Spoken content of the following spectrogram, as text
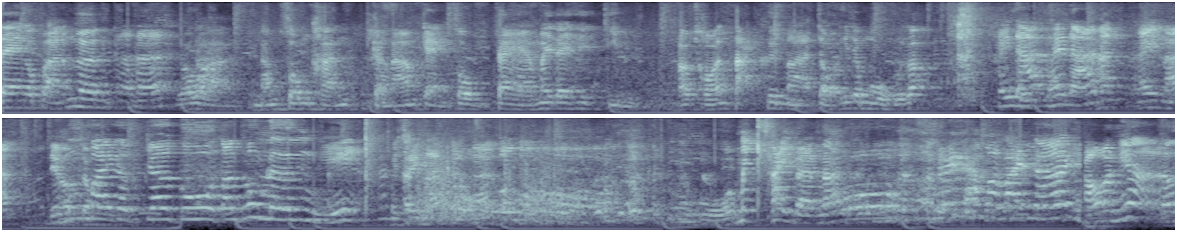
แดงกับฝาน้ำเงินระหว่างน้ำส้มคั้นกับน้ำแกงส้ม แต่ไม่ได้ให้กิน เอาช้อนตักขึ้นมาเจาะที่จมูกแล้วก็ให้นัดให้นัดนัด ให้นัดเดี๋ยวมึงไปกับเจอกูตอนทุ่มหนึ่งอย่างงี้ไม่ใช่นัดแบบนั้นโอ้โหไม่ใช่แบบนั้นไม่ได้ทำอะไรเลยเอาอันเนี้ยแล้ว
